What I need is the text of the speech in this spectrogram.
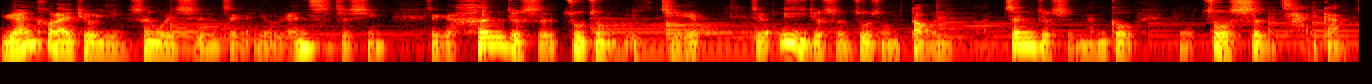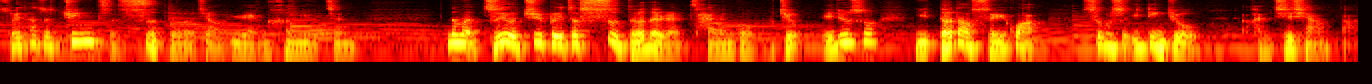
元后来就引申为是这个有仁慈之心，这个亨就是注重礼节，这个利就是注重道义真，就是能够有做事的才干。所以他是君子四德，叫元亨利贞。那么只有具备这四德的人才能够无咎。也就是说，你得到随卦，是不是一定就很吉祥啊？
